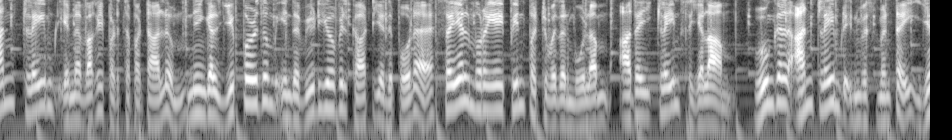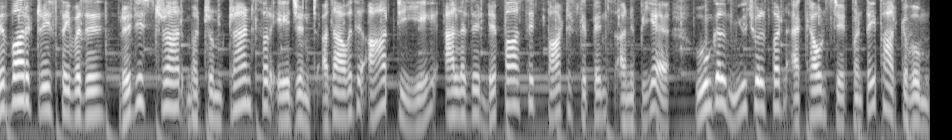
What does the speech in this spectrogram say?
அன்கிளைம்ட் என வகைப்படுத்தப்பட்டாலும் நீங்கள் இப்பொழுதும் இந்த வீடியோவில் காட்டியது போல செயல்முறையை பின்பற்றுவதன் மூலம் அதை கிளைம் செய்யலாம். உங்கள் அன்கிளைம்டு இன்வெஸ்ட்மெண்ட்டை எவ்வாறு ட்ரேஸ் செய்வது? ரெஜிஸ்ட்ரார் மற்றும் டிரான்ஸ்ஃபர் ஏஜென்ட் அதாவது ஆர்டிஏ அல்லது டெபாசிட் பார்ட்டிசிபென்ட்ஸ் அனுப்பிய உங்கள் மியூச்சுவல் ஃபண்ட் அக்கவுண்ட் ஸ்டேட்மெண்ட்டை பார்க்கவும்.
